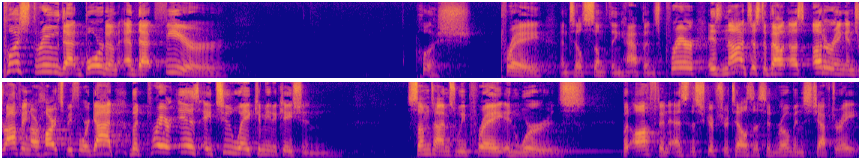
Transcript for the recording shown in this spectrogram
push through that boredom and that fear. Push. Pray until something happens. Prayer is not just about us uttering and dropping our hearts before God, but prayer is a two way communication. Sometimes we pray in words, but often, as the scripture tells us in Romans chapter 8,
